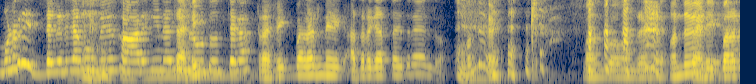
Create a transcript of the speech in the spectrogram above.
මොන ඉදකට ජක කාරගෙන ටුත් එක ට්‍රෆික් බලන්නේ අතර ගත්ත විතර ඇල්ලුව හොඳ හොඳ හොඳ වැඩි. බලන.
